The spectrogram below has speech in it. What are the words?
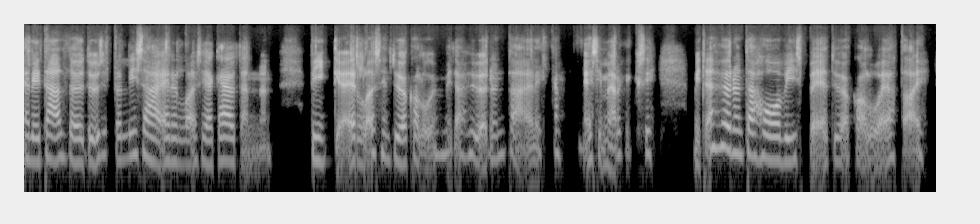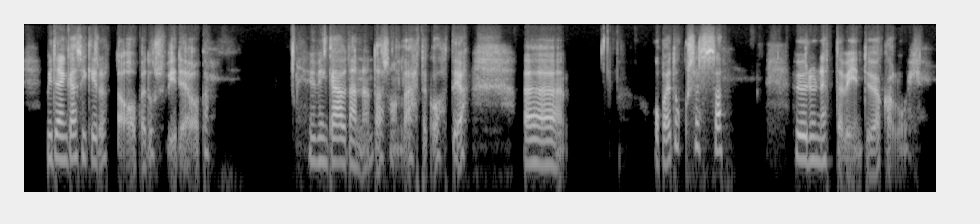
Eli täältä löytyy sitten lisää erilaisia käytännön vinkkejä erilaisiin työkaluihin, mitä hyödyntää. Eli esimerkiksi miten hyödyntää H5P-työkaluja tai miten käsikirjoittaa opetusvideota. Hyvin käytännön tason lähtökohtia öö, opetuksessa hyödynnettäviin työkaluihin.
